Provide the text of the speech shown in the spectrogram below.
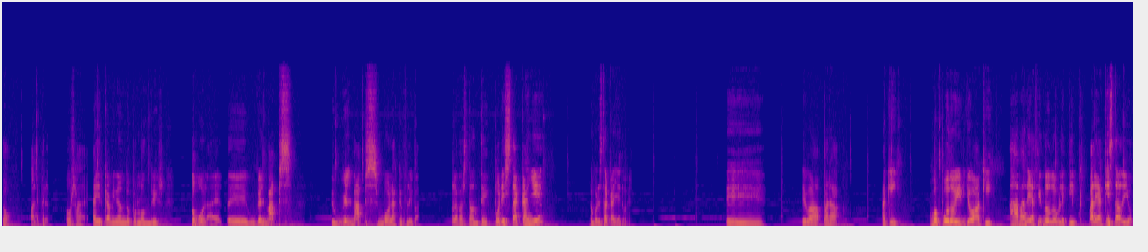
No, vale, pero vamos a, ir caminando por Londres. Esto mola, ¿eh? De Google Maps. De Google Maps mola que flipa. Mola bastante. Por esta calle... No, por esta calle no es. Eh va para aquí. ¿Cómo puedo ir yo aquí? Ah, vale, haciendo doble clic. Vale, aquí he estado yo.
